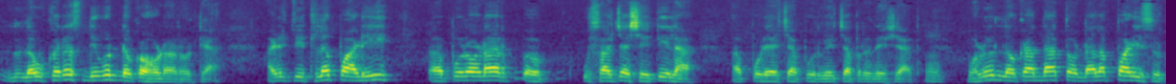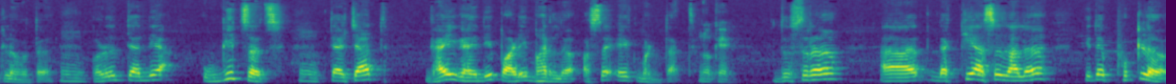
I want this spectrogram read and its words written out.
लवकरच निवडणुका होणार होत्या. आणि तिथलं पाणी पुरवणार उसाच्या शेतीला पुण्याच्या पूर्वेच्या प्रदेशात. म्हणून लोकांना तोंडाला पाणी सुटलं होतं. म्हणून त्यांनी उगीच त्याच्यात घाईघाईनी पाणी भरलं असं एक म्हणतात. ओके. दुसरं नक्की असं झालं की ते फुटलं.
